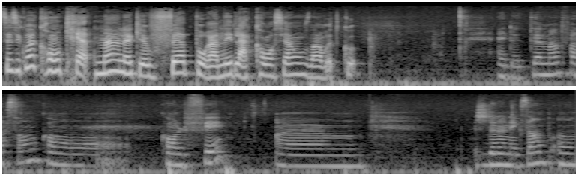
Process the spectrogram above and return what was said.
C'est quoi concrètement là, que vous faites pour amener de la conscience dans votre couple? Et de tellement de façons qu'on, le fait. Euh, je donne un exemple. On,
